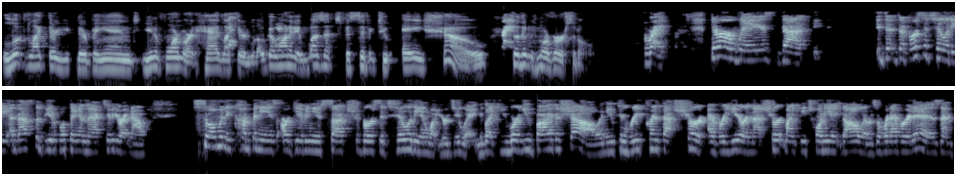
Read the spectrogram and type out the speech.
looked like their their band uniform or it had like their logo on it. It wasn't specific to a show, right. so that it was more versatile. Right. There are ways that the, the versatility, and that's the beautiful thing in the activity right now. So many companies are giving you such versatility in what you're doing. Like you, where you buy the shell and you can reprint that shirt every year, and that shirt might be $28 or whatever it is. And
